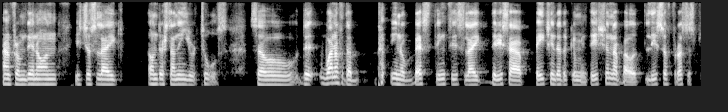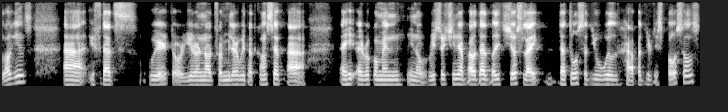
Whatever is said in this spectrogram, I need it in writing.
And from then on, it's just like understanding your tools. So the one of the you know best things is like there is a page in the documentation about list of process plugins. Uh, if that's weird or you're not familiar with that concept, uh, I, I, recommend you know researching about that. But it's just like the tools that you will have at your disposals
